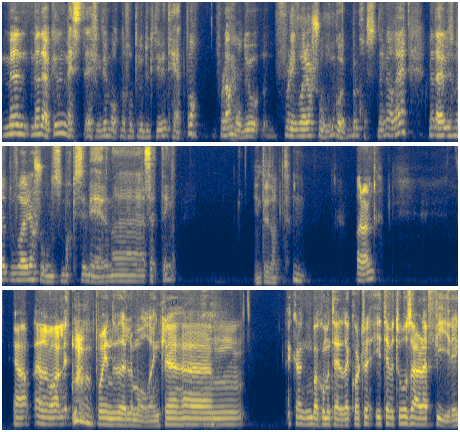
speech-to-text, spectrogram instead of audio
men, men det er jo ikke den mest effektive måten å få produktivitet på. For da må du jo, fordi variasjonen går på bekostning av det. Men det er jo liksom et variasjonsmaksimerende setting. Da. Interessant. Harald? Ja, det var litt på individuelle mål, egentlig. Jeg kan bare kommentere det kort. I TV 2 så er det fire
